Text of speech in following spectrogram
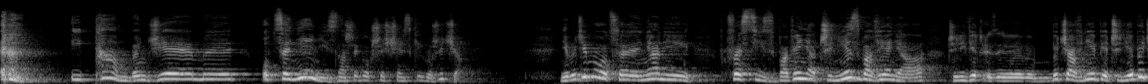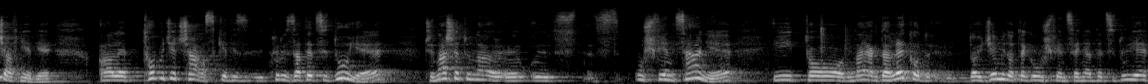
i tam będziemy ocenieni z naszego chrześcijańskiego życia. Nie będziemy oceniani w kwestii zbawienia czy niezbawienia, czyli y, bycia w niebie czy nie bycia w niebie, ale to będzie czas, kiedy, który zadecyduje, czy nasze tu na, y, y, uświęcanie i to na jak daleko dojdziemy do tego uświęcenia, decyduje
